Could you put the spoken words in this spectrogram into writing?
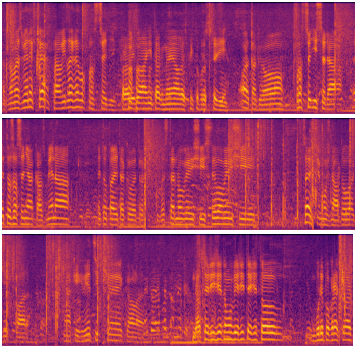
Tak nové změny v čem? V pravidlech nebo v prostředí? Pravidla ani tak ne, ale spíš to prostředí. Ale tak jo, prostředí se dá. Je to zase nějaká změna, je to tady takové trošičku westernovější, stylovější. Chce ještě možná doladit pár nějakých věciček, ale Dá se říct, že tomu věříte, že to bude pokračovat?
